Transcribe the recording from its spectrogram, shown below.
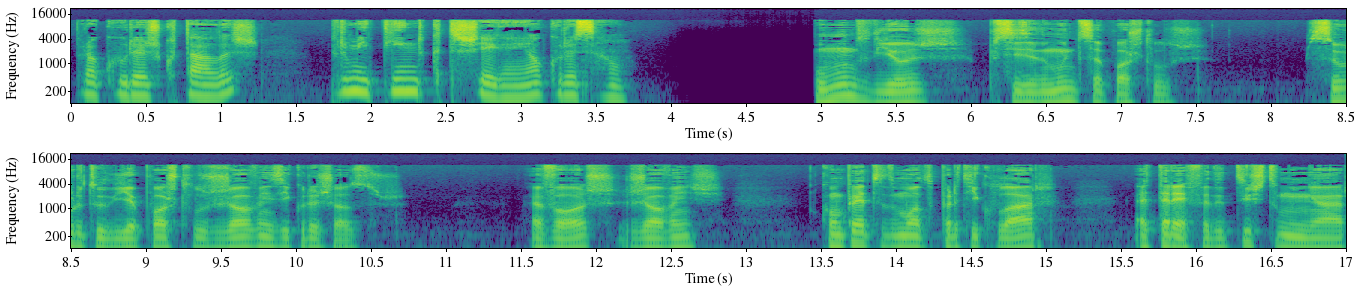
Procura escutá-las, permitindo que te cheguem ao coração. O mundo de hoje precisa de muitos apóstolos, sobretudo de apóstolos jovens e corajosos. A vós, jovens, compete de modo particular a tarefa de testemunhar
